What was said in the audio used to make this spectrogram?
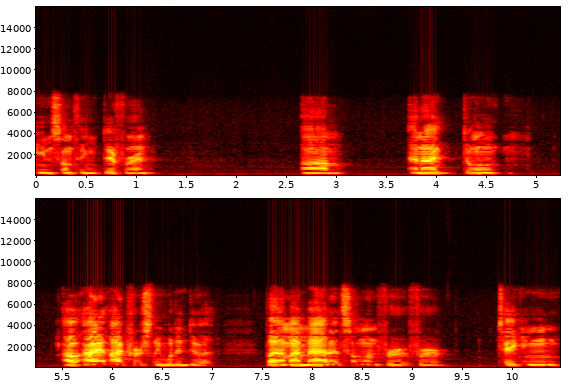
means something different. Um, and I don't. I, I, personally wouldn't do it. But am I mad at someone for for taking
